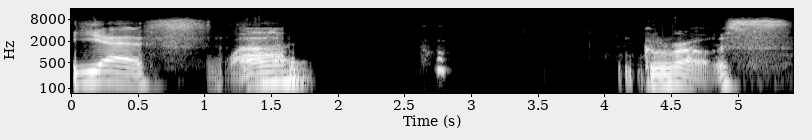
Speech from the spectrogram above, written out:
yes. Wow. Uh, gross.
